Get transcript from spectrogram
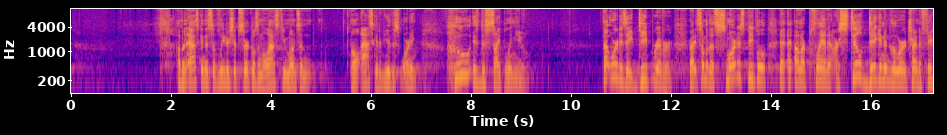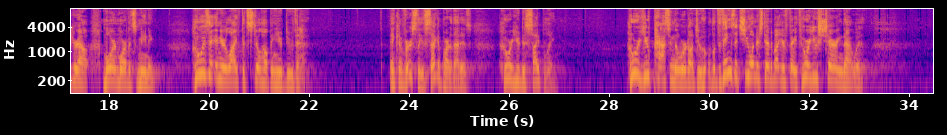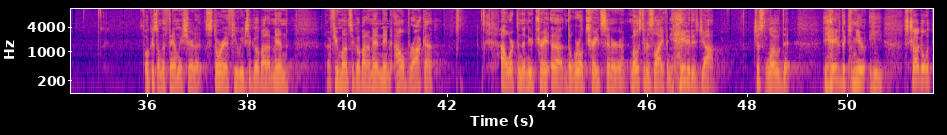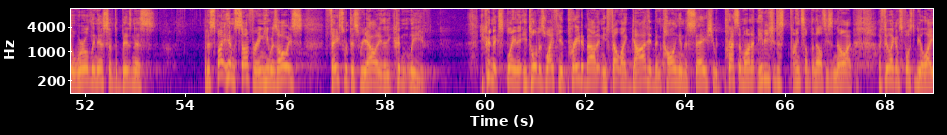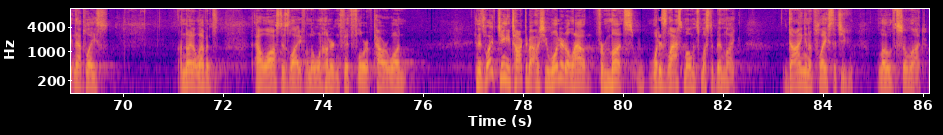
I've been asking this of leadership circles in the last few months, and I'll ask it of you this morning. Who is discipling you? That word is a deep river, right? Some of the smartest people uh, uh, on our planet are still digging into the word, trying to figure out more and more of its meaning. Who is it in your life that's still helping you do that? And conversely, the second part of that is who are you discipling? Who are you passing the word on to? The things that you understand about your faith, who are you sharing that with? Focus on the Family shared a story a few weeks ago about a man a few months ago about a man named Al Braca. Al worked in the, new tra- uh, the World Trade Center most of his life, and he hated his job. Just loathed it. He hated the commute. He struggled with the worldliness of the business. But despite him suffering, he was always faced with this reality that he couldn't leave. He couldn't explain it. He told his wife he had prayed about it and he felt like God had been calling him to say. She would press him on it. Maybe you should just find something else. He said, No, I, I feel like I'm supposed to be a light in that place. On 9 11th, Al lost his life on the 105th floor of Tower 1. And his wife, Jeannie, talked about how she wondered aloud for months what his last moments must have been like, dying in a place that you loathe so much.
